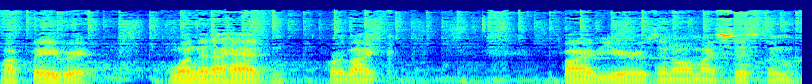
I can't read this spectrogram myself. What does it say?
My favorite one that I had for like five years in all my system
